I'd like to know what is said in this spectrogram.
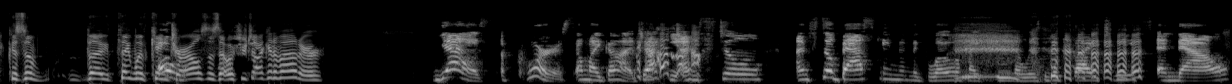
because the the thing with King Oh. Charles is that what you're talking about, or Yes, of course. Oh my God, Jackie, I'm still, I'm still basking in the glow of my Queen Elizabeth guy tweets, and now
